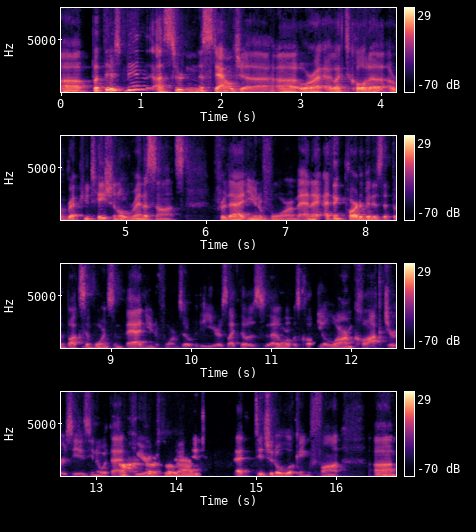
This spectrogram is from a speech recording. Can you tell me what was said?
Uh, but there's been a certain nostalgia, uh, or I, I, like to call it a, a, reputational renaissance for that uniform. And I, I, think part of it is that the Bucks have worn some bad uniforms over the years, like those uh, yeah. what was called the alarm clock jerseys, you know, with that oh, weird so that digital looking font. Um,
